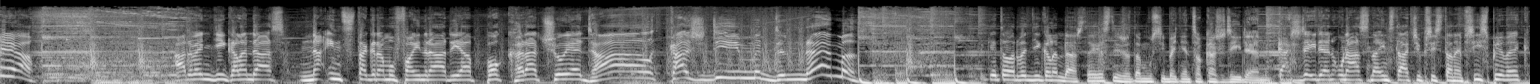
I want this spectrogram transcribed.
Jo. Adventní kalendář na Instagramu Fine Rádia pokračuje dál každým dnem. Tak je to adventní kalendář, to je jasný, že tam musí být něco každý den. Každý den u nás na Instači přistane příspěvek,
